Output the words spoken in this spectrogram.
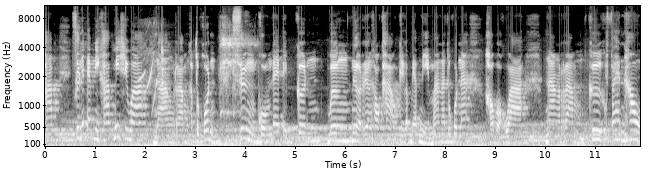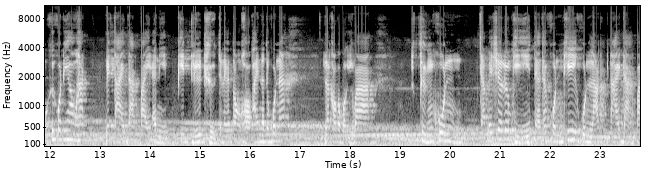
ครับ ซึ่งในแมปนี้ครับมีชื่อว่านางรำครับทุกคน ซึ่งผมได้ไปเกินเบิงเนื้อเรื่องคร่าวๆเกี่ยวกับแบบนี้มานะทุกคนนะ เขาบอกว่านางรำคือแฟนเฮาคือคนที่เฮาฮักได้ตายจากไปอันนี้ผิดหรือถือจะอะไรก็ต้องขออภัยนะทุกคนนะ แล้วเขาก็บอกอีกว่า ถึงคุณ จะไม่เชื่อเรื่องผี แต่ถ้าคนที่คุณรักตายจากไป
